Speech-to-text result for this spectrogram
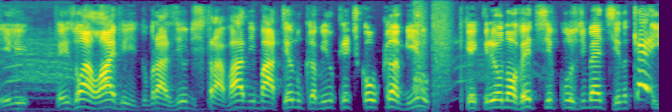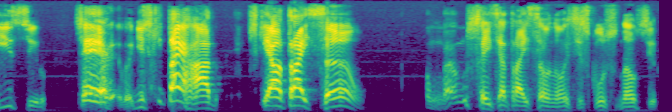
Ele fez uma live do Brasil destravado e bateu no Camilo, criticou o Camilo, porque criou 95 cursos de medicina. Que é isso, Ciro? Você disse que tá errado. Diz que é uma traição. Eu não sei se é traição não, esses cursos não, Ciro.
